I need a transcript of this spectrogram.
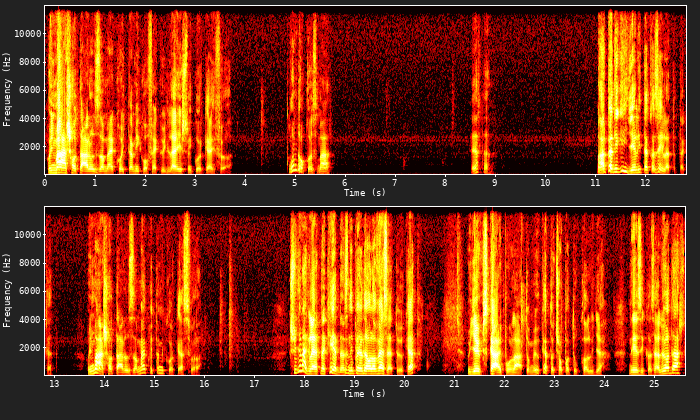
hogy más határozza meg hogy te mikor feküdj le és mikor kelj föl gondolkozz már érted? már pedig így élitek az életeteket hogy más határozza meg hogy te mikor kezd föl. És ugye meg lehetne kérdezni például a vezetőket. Ugye ők Skype-on látom őket a csapatukkal ugye nézik az előadást.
